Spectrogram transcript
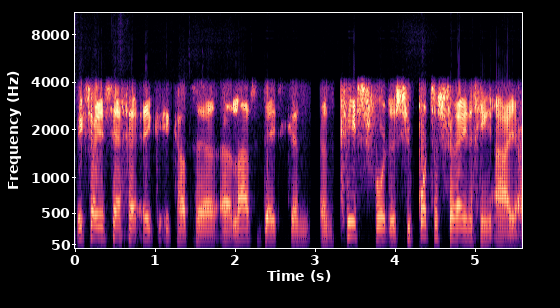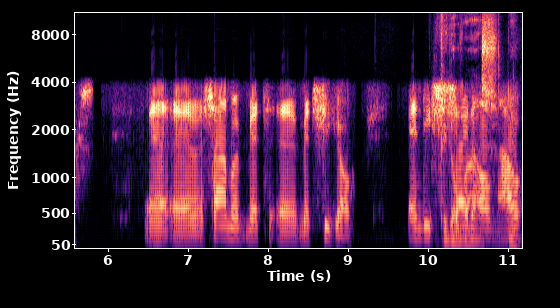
ik zou je zeggen, ik, ik had eh, eh, laatst deed ik een, een quiz voor de supportersvereniging Ajax. Eh, eh, samen met, eh, met Figo. En die Figo zeiden al, nou,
